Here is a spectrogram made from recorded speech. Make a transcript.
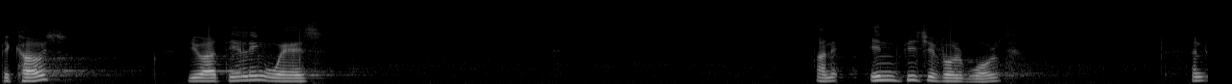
Because you are dealing with an invisible world. And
